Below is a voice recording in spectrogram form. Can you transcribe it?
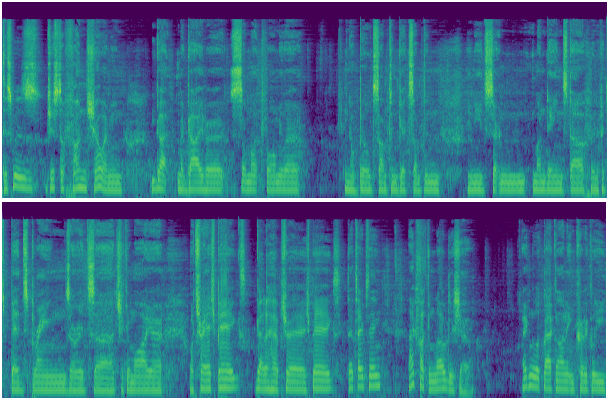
This was just a fun show. I mean, you got MacGyver, somewhat formula, you know, build something, get something. You need certain mundane stuff, and if it's bed springs or it's uh, chicken wire or trash bags, gotta have trash bags, that type thing. I fucking love the show. I can look back on it and critically,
